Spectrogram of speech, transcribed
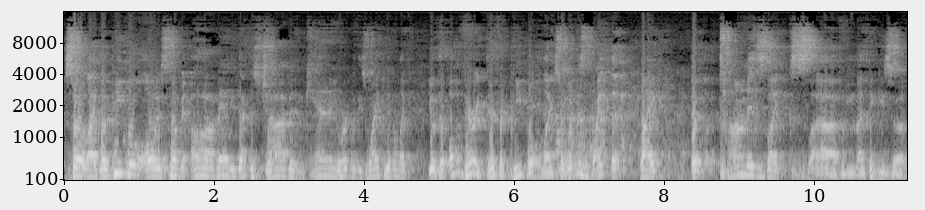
So like, when people always tell me, "Oh man, you got this job in Canada, you work with these white people," I'm like, "Yo, they're all very different people." Like, so what is white that like? Tom is like, uh, from, I think he's uh,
